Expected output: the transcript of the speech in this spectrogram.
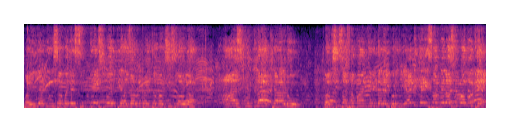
पहिल्या दिवसामध्ये सिद्धेश्वरती हजार रुपयाचं बक्षीस लावला. आज कुठला खेळाडू बक्षिसाचा मानकरी ठरेल? परंतु या ठिकाणी सामन्याला सुरुवात होती आहे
